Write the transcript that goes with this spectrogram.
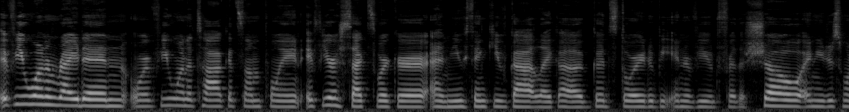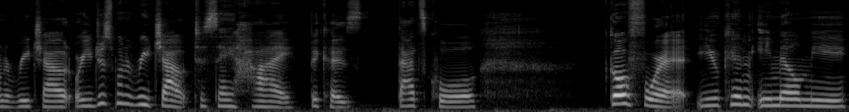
If you want to write in or if you want to talk at some point, if you're a sex worker and you think you've got like a good story to be interviewed for the show and you just want to reach out or you just want to reach out to say hi because that's cool go for it. You can email me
